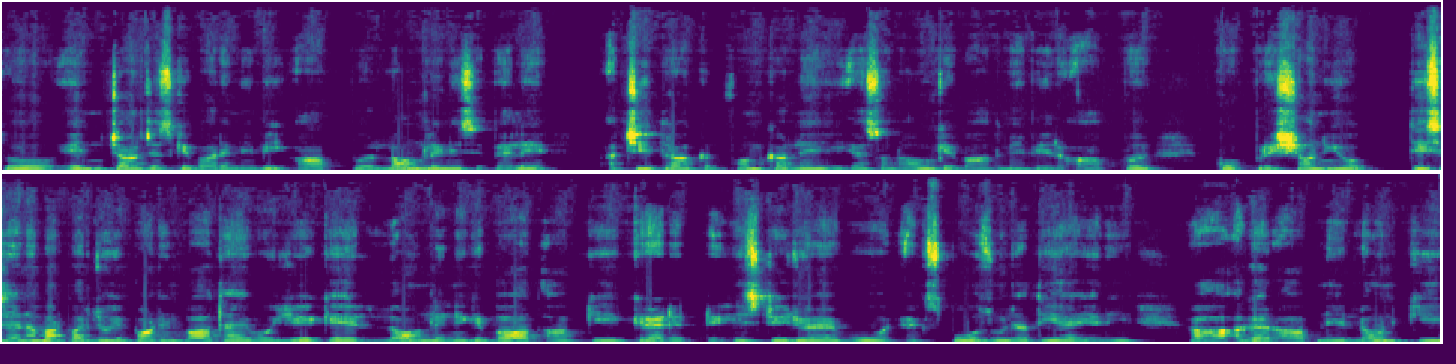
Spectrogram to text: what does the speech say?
तो इन चार्जेस के बारे में भी आप लोन लेने से पहले अच्छी तरह कंफर्म कर लें। ऐसा ना हो के बाद में फिर आप को परेशानी हो। तीसरे नंबर पर जो इम्पोर्टेंट बात है वो ये कि लोन लेने के बाद आपकी क्रेडिट हिस्ट्री जो है वो एक्सपोज हो जाती है। यानी अगर आपने लोन की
